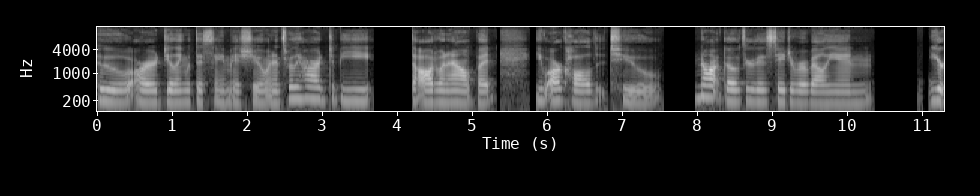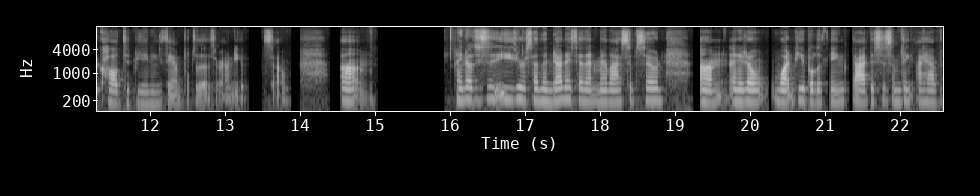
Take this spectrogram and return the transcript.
who are dealing with this same issue and it's really hard to be the odd one out, but you are called to not go through this stage of rebellion. You're called to be an example to those around you. So, um, I know this is easier said than done. I said that in my last episode. Um, and I don't want people to think that this is something I have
